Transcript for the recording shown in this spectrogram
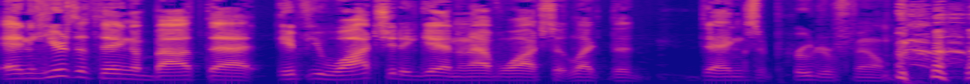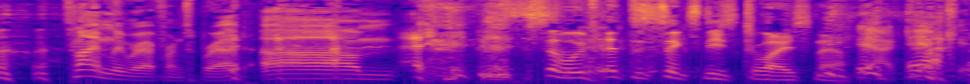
And here's the thing about that: if you watch it again, and I've watched it like the dang Zapruder film, timely reference, Brad. Um, so we've hit the '60s twice now. yeah, kid-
